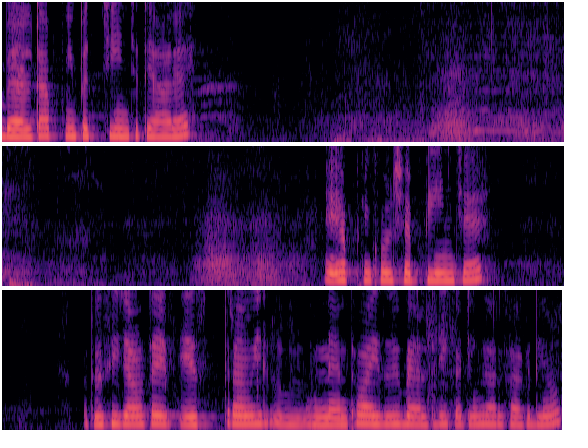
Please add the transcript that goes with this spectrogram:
ਬੈਲਟ ਆਪਣੀ 25 ਇੰਚ ਤਿਆਰ ਹੈ। ਇਹ ਆਪਣੇ ਕੋਲ 26 ਇੰਚ ਹੈ। ਤੁਸੀਂ ਚਾਹੋ ਤਾਂ ਇਸ ਤਰ੍ਹਾਂ ਵੀ ਲੈਂਥ ਵਾਈਜ਼ ਵੀ ਬੈਲਟ ਦੀ ਕਟਿੰਗ ਕਰ ਸਕਦੇ ਹੋ।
